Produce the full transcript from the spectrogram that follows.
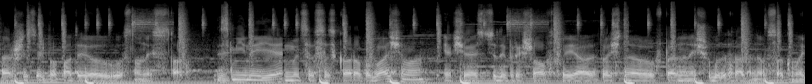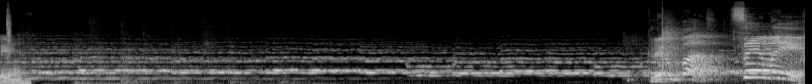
Перша ціль попати в основний состав. Зміни є. Ми це все скоро побачимо. Якщо я сюди прийшов, то я точно впевнений, що буду грати на високому рівні. Кривбас! Це ми!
